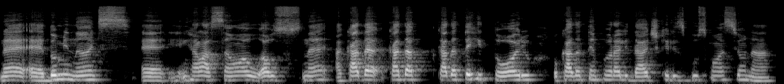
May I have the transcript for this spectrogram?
né, é, dominantes em relação aos, né, a cada, cada, cada território ou cada temporalidade que eles buscam acionar.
